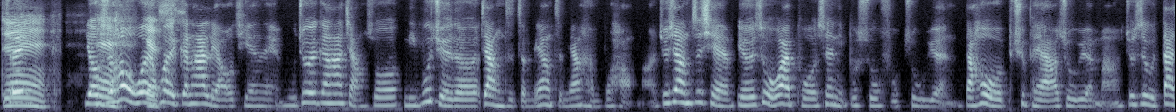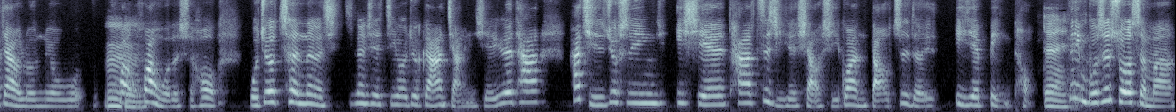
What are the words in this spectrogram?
所以对有时候我也会跟他聊天诶、我就会跟他讲说，你不觉得这样子怎么样怎么样很不好吗？就像之前有一次我外婆身体不舒服住院，然后我去陪她住院嘛，就是大家有轮流，我换嗯换我的时候，我就趁那个那些机会就跟他讲一些，因为他他其实就是因一些他自己的小习惯导致的一些病痛。对并不是说什么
